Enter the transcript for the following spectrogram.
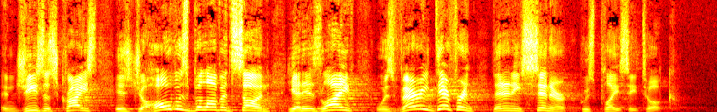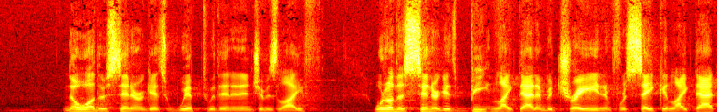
And Jesus Christ is Jehovah's beloved son, yet his life was very different than any sinner whose place he took. No other sinner gets whipped within an inch of his life. What other sinner gets beaten like that and betrayed and forsaken like that?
